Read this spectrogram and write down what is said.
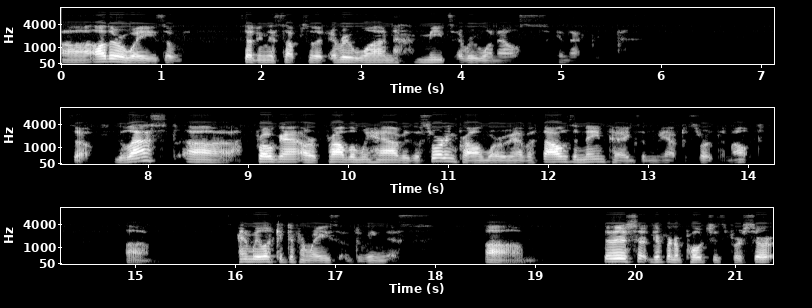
uh, other ways of setting this up so that everyone meets everyone else in that group. So the last uh, program or problem we have is a sorting problem where we have a thousand name tags and we have to sort them out. Um, and we look at different ways of doing this. Um, so there's different approaches for sor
